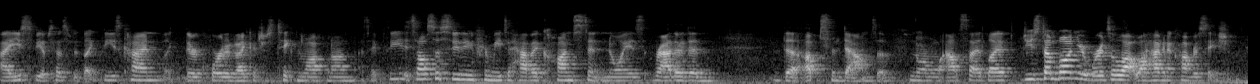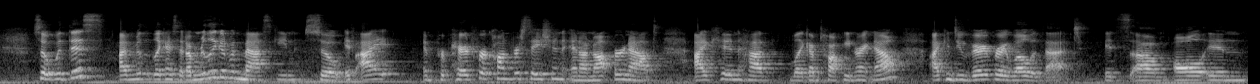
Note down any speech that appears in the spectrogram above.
I used to be obsessed with like these kind, like they're corded, I could just take them off and on as I please. It's also soothing for me to have a constant noise rather than the ups and downs of normal outside life. Do you stumble on your words a lot while having a conversation? So with this, I'm really, like I said, I'm really good with masking. So if I am prepared for a conversation and I'm not burnt out, I can have, like I'm talking right now, I can do very, very well with that. It's um, all in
